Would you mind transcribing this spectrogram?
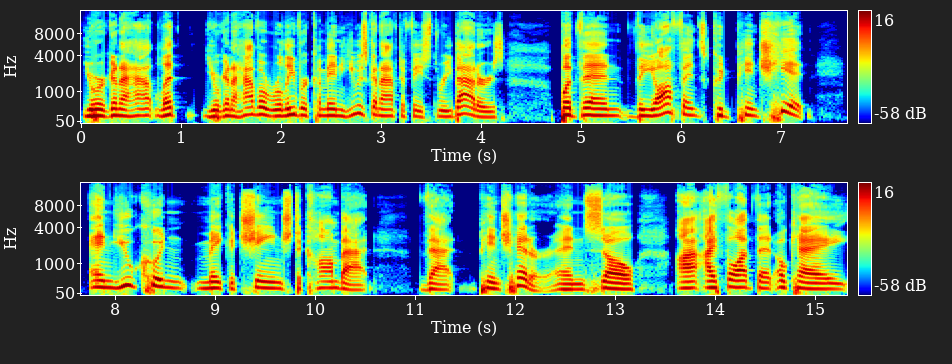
you were going to have let you were going to have a reliever come in. He was going to have to face three batters, but then the offense could pinch hit and you couldn't make a change to combat that pinch hitter. And so I, I thought that okay,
